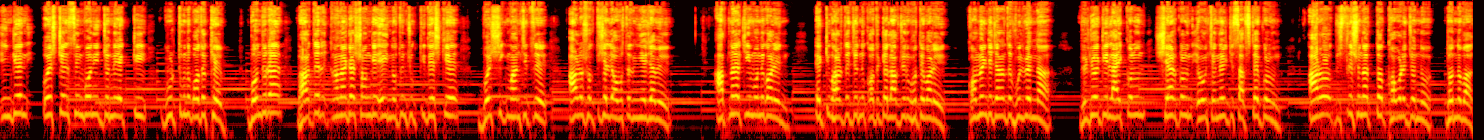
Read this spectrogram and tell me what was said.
ইন্ডিয়ান ওয়েস্টার্ন সিম্ফনির জন্য একটি গুরুত্বপূর্ণ পদক্ষেপ। বন্ধুরা, ভারতের কানাডার সঙ্গে এই নতুন চুক্তি দেশকে বৈশ্বিক মানচিত্রে আরও শক্তিশালী অবস্থানে নিয়ে যাবে। আপনারা কি মনে করেন, একটি ভারতের জন্য কতটা লাভজনক হতে পারে? কমেন্টে জানাতে ভুলবেন না। ভিডিওটি লাইক করুন, শেয়ার করুন এবং চ্যানেলটি সাবস্ক্রাইব করুন। আরও বিশ্লেষণাত্মক খবরের জন্য ধন্যবাদ।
